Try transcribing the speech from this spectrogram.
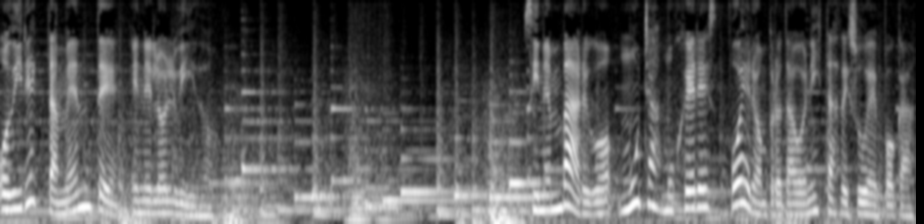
o directamente en el olvido. Sin embargo, muchas mujeres fueron protagonistas de su época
